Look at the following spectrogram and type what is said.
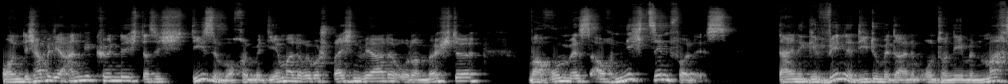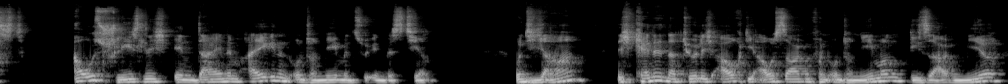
Und ich habe dir angekündigt, dass ich diese Woche mit dir mal darüber sprechen werde oder möchte, warum es auch nicht sinnvoll ist, deine Gewinne, die du mit deinem Unternehmen machst, ausschließlich in deinem eigenen Unternehmen zu investieren. Und ja, ich kenne natürlich auch die Aussagen von Unternehmern, die sagen mir,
